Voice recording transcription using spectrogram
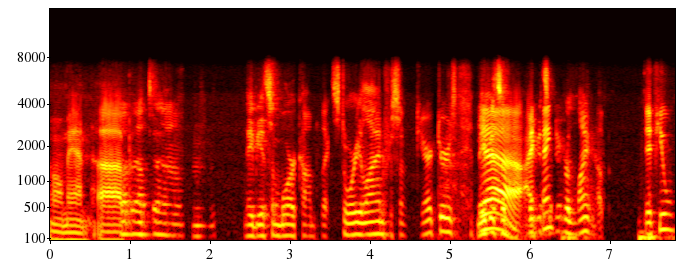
Oh man. How Uh, about um, maybe it's a more complex storyline for some characters? Maybe Yeah, it's a, I maybe it's think- a different lineup. if you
